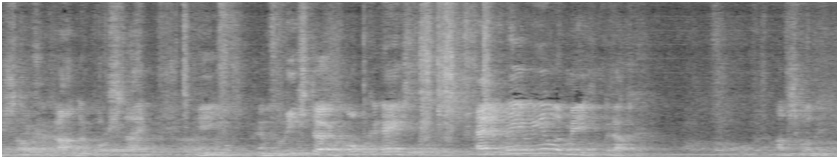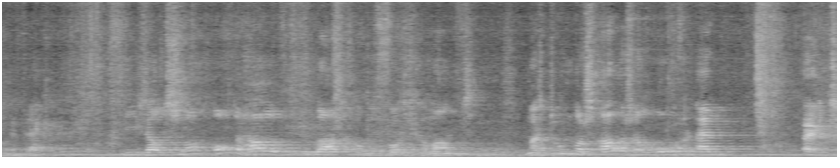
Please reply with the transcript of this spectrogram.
is teruggegaan naar Borstheim, heeft een vliegtuig opgeëist en twee wielen meegebracht. Anders kon niet vertrekken. Die zal nog anderhalf uur later op het fort geland. Maar toen was alles al over en uit.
